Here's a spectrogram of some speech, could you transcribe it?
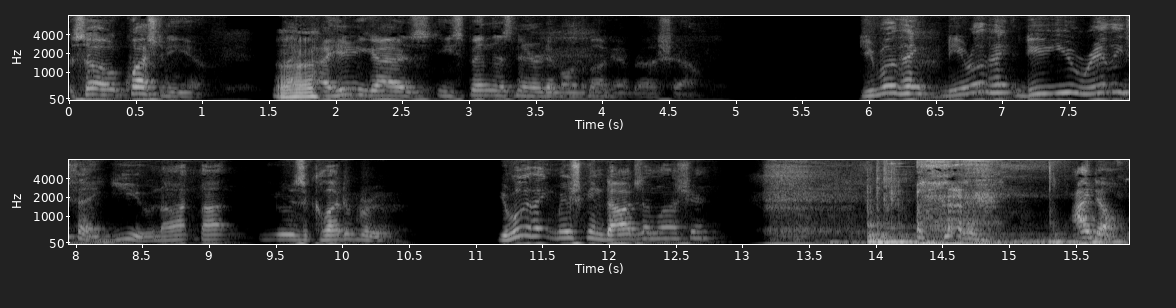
So, questioning you. Uh-huh. I, I hear you guys. You spin this narrative on the Buckeye Brothers show. Do you really think? Do you really think? Do you really think you, not not you as a collective group, you really think Michigan dodged them last year? I don't.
